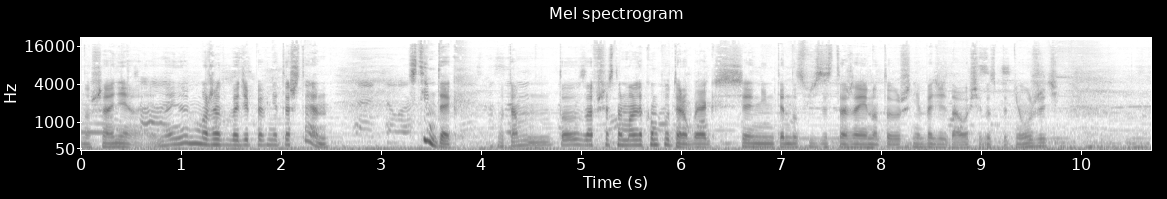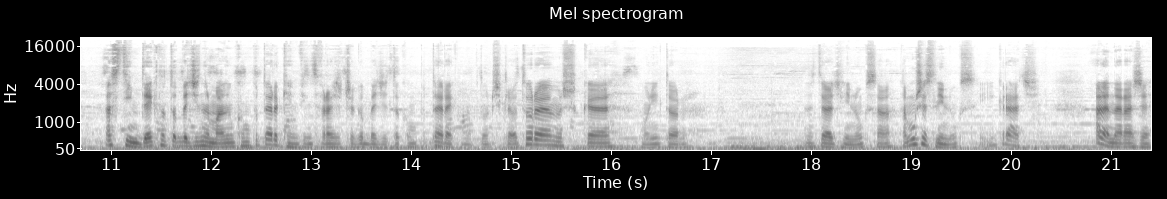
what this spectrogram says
noszenie. No i może będzie pewnie też ten Steam Deck. Bo tam to zawsze jest normalny komputer, bo jak się Nintendo Switch zestarzeje, no to już nie będzie dało się go zbytnio użyć. A Steam Deck no to będzie normalnym komputerkiem, więc w razie czego będzie to komputerek. Ma włączyć klawiaturę, myszkę, monitor, zainstalować Linuxa. Tam już jest Linux i grać. Ale na razie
